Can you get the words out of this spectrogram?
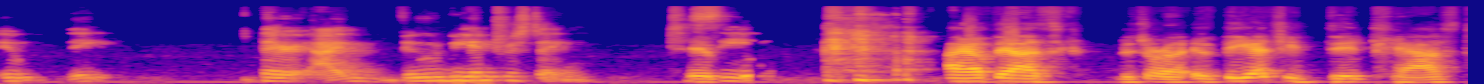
it, it there, I, it would be interesting to If- see. I have to ask Najarra if they actually did cast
